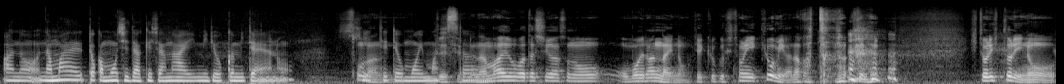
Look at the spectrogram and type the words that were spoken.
あの名前とか文字だけじゃない魅力みたいなの聞いてて思いました、ね、名前を私がその覚えられないのも結局人に興味がなかったからってね一人一人の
